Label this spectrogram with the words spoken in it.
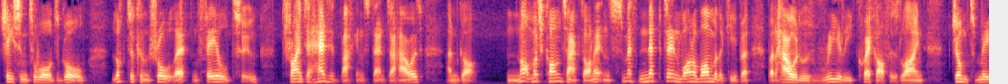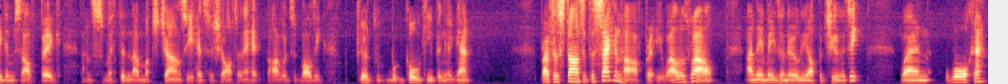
chasing towards goal looked to control it and failed to, trying to head it back instead to Howard and got not much contact on it. And Smith nipped in one on one with the keeper, but Howard was really quick off his line, jumped, made himself big, and Smith didn't have much chance. He hit a shot and it hit Howard's body. Good goalkeeping again. Bradford started the second half pretty well as well, and they made an early opportunity when Walker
